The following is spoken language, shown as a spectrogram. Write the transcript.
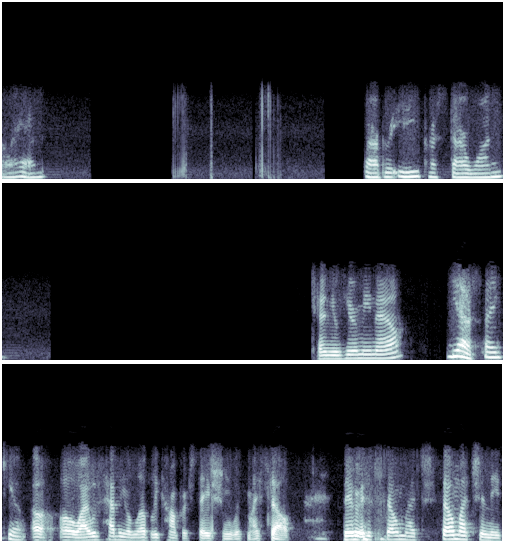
Go ahead. Barbara E., press star one. Can you hear me now? Yes, thank you. Oh, oh, I was having a lovely conversation with myself. There is so much, so much in these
